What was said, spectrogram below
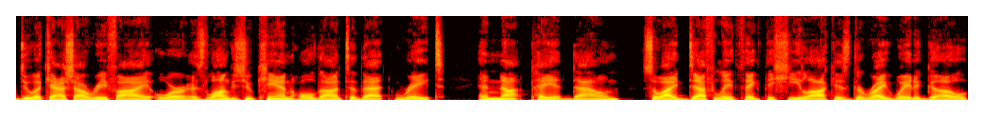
do a cash out refi, or as long as you can, hold on to that rate and not pay it down. So I definitely think the HELOC is the right way to go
